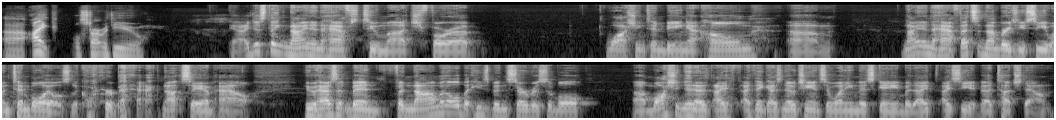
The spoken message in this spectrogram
Uh, Ike, we'll start with you. Yeah, I just think nine and a half is too much for a Washington being at home. Um, nine and a half, that's the numbers you see when Tim Boyle's the quarterback, not Sam Howell, who hasn't been phenomenal, but he's been serviceable. Um, Washington, has, I, I, think, has no chance of winning this game, but I, I see it a touchdown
